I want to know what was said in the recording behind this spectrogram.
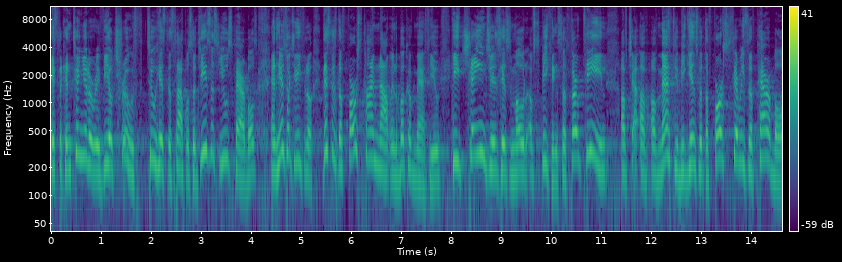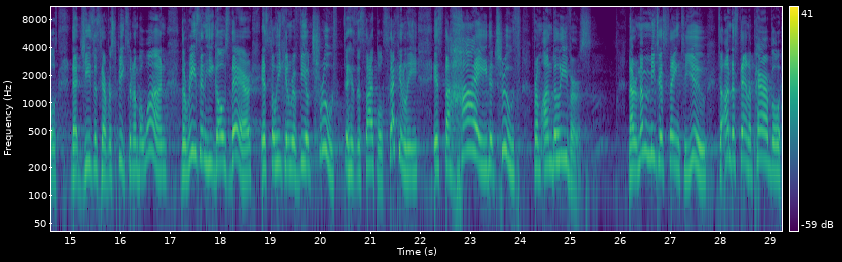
it's to continue to reveal truth to his disciples. So Jesus used parables, and here's what you need to know. This is the first time now in the book of Matthew, he changes his mode of speaking. So 13 of, of, of Matthew begins with the first series of parables that Jesus ever speaks. So number one, the reason he goes there is so he can reveal truth to his disciples. Secondly, is to hide truth from unbelievers. Now, remember me just saying to you, to understand a parable,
